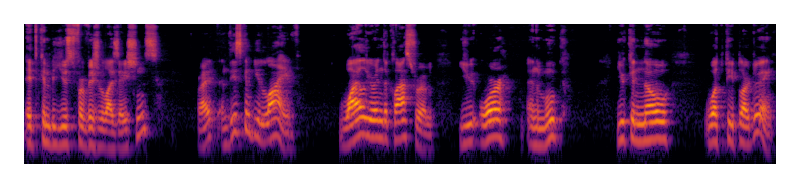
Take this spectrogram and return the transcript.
It can be used for visualizations, right? And these can be live while you're in the classroom you, or in a MOOC. You can know what people are doing.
